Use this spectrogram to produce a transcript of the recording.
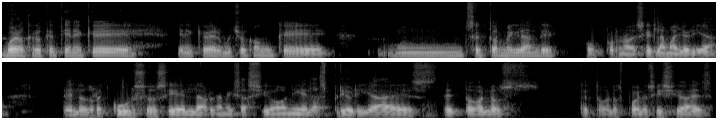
Bueno, creo que tiene que, tiene que ver mucho con que un sector muy grande, o por no decir la mayoría, de los recursos y de la organización y de las prioridades de todos los, de todos los pueblos y ciudades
